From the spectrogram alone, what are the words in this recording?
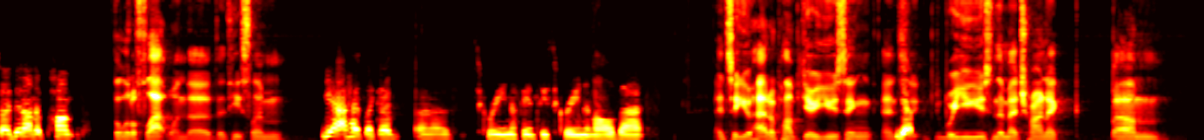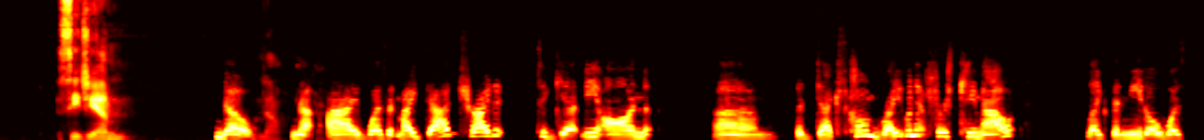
So I've been on a pump. The little flat one, the the T Slim. Yeah, it has like a, a screen, a fancy screen, and all of that. And so you had a pump you're using, and Yep. so were you using the Medtronic um, CGM? No, No. no, Okay. I wasn't. My dad tried it to get me on um, the Dexcom right when it first came out. Like the needle was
